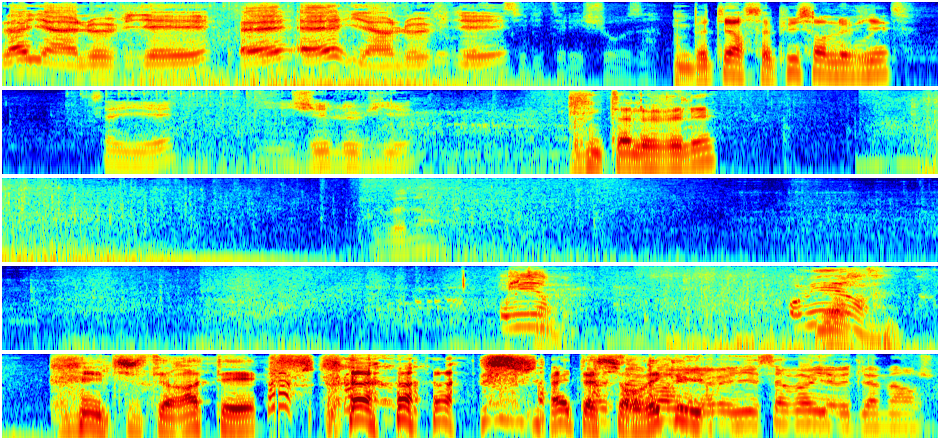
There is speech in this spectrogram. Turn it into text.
Là, il y a un levier. Eh, eh, il y a un levier. Butter, s'appuie sur le levier. Ça y est, j'ai le levier. T'as levé les Bah non. Oh merde Oh Merde. tu t'es raté. ah, t'as Ah, survécu. ça va, il y avait de la marge.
